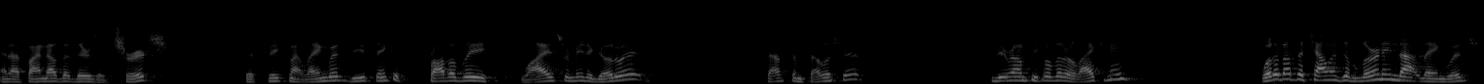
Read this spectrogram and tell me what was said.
and I find out that there's a church that speaks my language, do you think it's probably wise for me to go to it? To have some fellowship? To be around people that are like me? What about the challenge of learning that language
